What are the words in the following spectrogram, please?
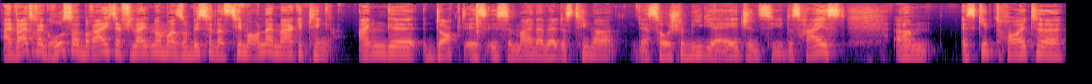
Ein weiterer großer Bereich, der vielleicht nochmal so ein bisschen das Thema Online-Marketing angedockt ist, ist in meiner Welt das Thema der Social Media Agency. Das heißt, ähm, es gibt heute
